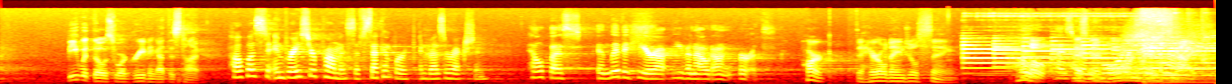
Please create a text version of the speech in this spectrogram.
Be with those who are grieving at this time. Help us to embrace your promise of second birth and resurrection. Help us and live it here, even out on earth. Hark, the herald angels sing. Hope Has, Has been, been born born this this night.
